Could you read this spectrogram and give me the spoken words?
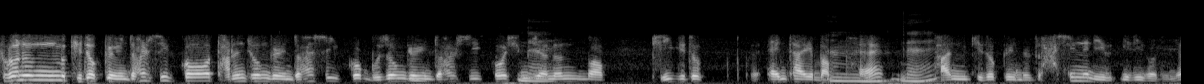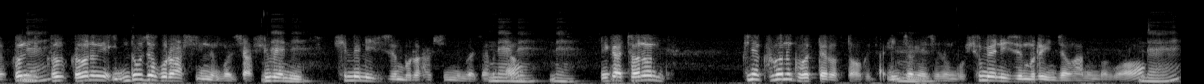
그거는 뭐 기독교인도 할 수 있고 다른 종교인도 할 수 있고 무종교인도 할 수 있고 심지어는 뭐 비기독 엔타이 막 음, 에? 네. 반기독교인들도 할 수 있는 일, 일이거든요. 그건 네. 그 그거는 인도적으로 할 수 있는 거죠. 휴메니 네, 휴메니즘으로 할 수 있는 네. 거잖아요. 네, 네. 그러니까 저는 그냥 그거는 그것대로 또 그냥 인정해 음. 주는 거, 휴메니즘으로 인정하는 거고 네.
